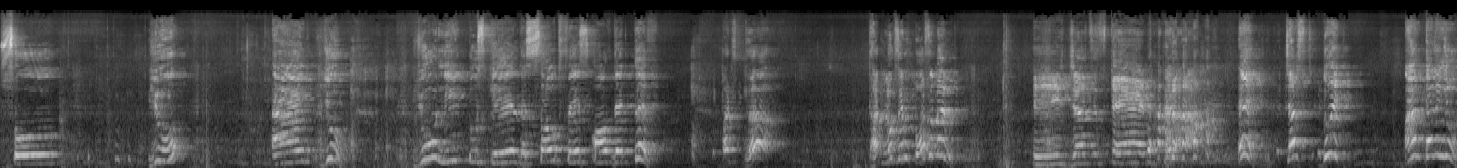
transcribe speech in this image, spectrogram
So, you and you, you need to scale the south face of that cliff. But sir, that looks impossible. He's just scared. Hey, just do it. I'm telling you,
